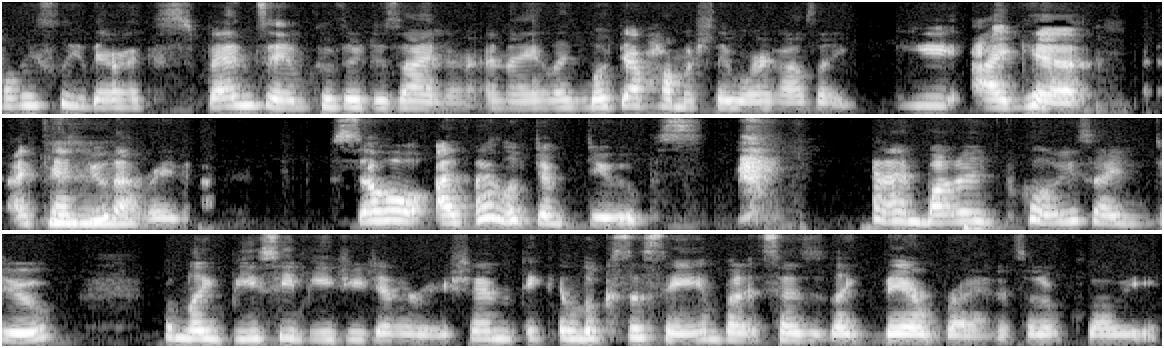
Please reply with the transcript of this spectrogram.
obviously they're expensive because they're designer. And I like looked up how much they were, and I was like, "Ye- I can't, I can't do hmm that right now. So I, I looked up dupes, and I bought a Chloe side dupe from like BCBG Generation. It, it looks the same, but it says like their brand instead of Chloe.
